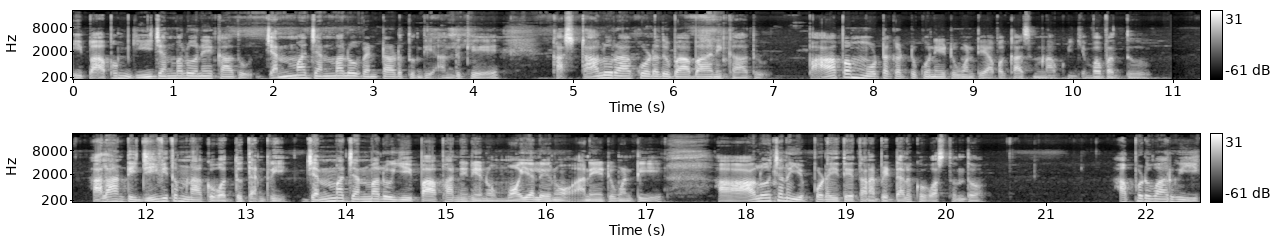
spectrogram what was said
ఈ పాపం ఈ జన్మలోనే కాదు జన్మ జన్మలో వెంటాడుతుంది. అందుకే కష్టాలు రాకూడదు బాబా అని కాదు. పాపం మూట కట్టుకునేటువంటి అవకాశం నాకు ఇవ్వవద్దు. అలాంటి జీవితం నాకు వద్దు తండ్రి. జన్మ జన్మలు ఈ పాపాన్ని నేను మోయలేను అనేటువంటి ఆ ఆలోచన ఎప్పుడైతే తన బిడ్డలకు వస్తుందో అప్పుడు వారు ఈ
